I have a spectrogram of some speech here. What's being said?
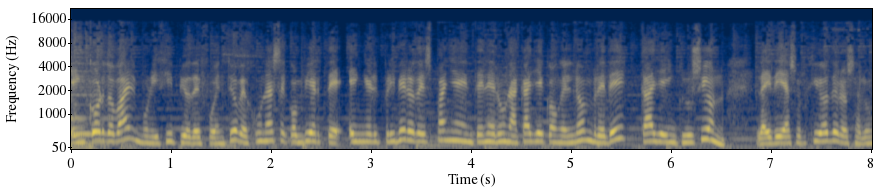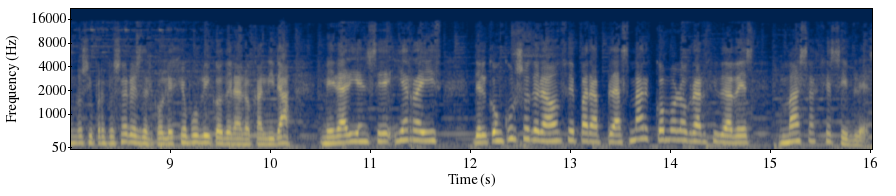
En Córdoba, el municipio de Fuente Ovejuna se convierte en el primero de España en tener una calle con el nombre de Calle Inclusión. La idea surgió de los alumnos y profesores del Colegio Público de la localidad medariense y a raíz del concurso de la ONCE para plasmar cómo lograr ciudades más accesibles.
